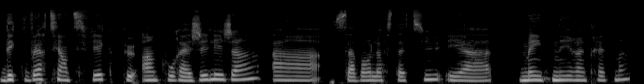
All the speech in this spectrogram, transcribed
découverte scientifique peut encourager les gens à savoir leur statut et à maintenir un traitement?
